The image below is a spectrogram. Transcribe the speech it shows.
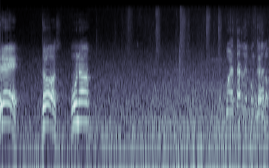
3, 2, 1. Buenas tardes, Juan Carlos.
